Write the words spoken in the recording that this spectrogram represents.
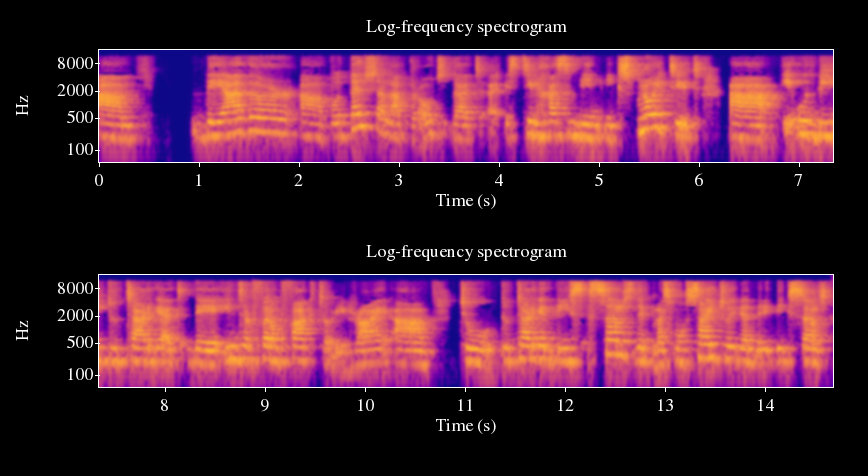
um, the other uh, potential approach that uh, still hasn't been exploited uh, it would be to target the interferon factory, right? Um, to, to target these cells, the plasmacytoid dendritic cells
